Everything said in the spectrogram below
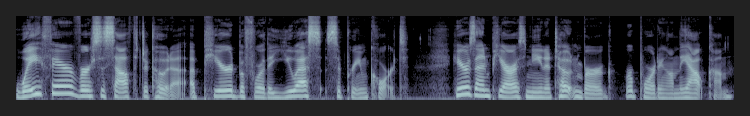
Wayfair versus South Dakota appeared before the U.S. Supreme Court. Here's NPR's Nina Totenberg reporting on the outcome.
